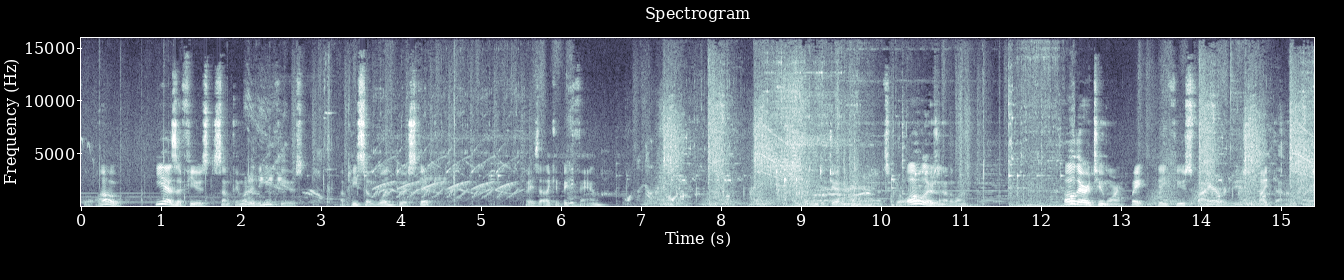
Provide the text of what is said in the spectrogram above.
cool. Oh, he has a fused something. What did he fuse? A piece of wood to a stick? Wait, is that like a big fan? A wind generator? That's cool. Oh, there's another one. Oh, there are two more. Wait, did he fuse fire or did he just light that on fire?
